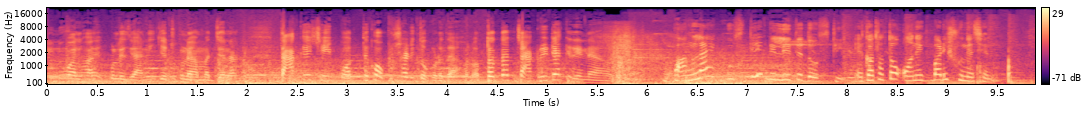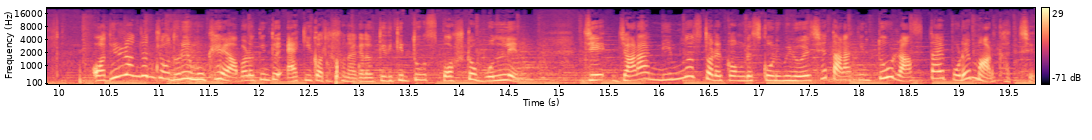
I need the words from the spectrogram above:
রিনিউয়াল হয় বলে জানি যেটুকুনি আমার জানা। তাকে সেই পদ থেকে অপসারিত করে দেওয়া হলো। অর্থাৎ তার চাকরিটা কেড়ে নেওয়া হলো। বাংলায় কুস্তি দিল্লিতে দোস্তি একথা তো অনেকবারই শুনেছেন। অধীর রঞ্জন চৌধুরীর মুখে আবারও কিন্তু একই কথা শোনা গেল। তিনি কিন্তু স্পষ্ট বললেন যে যারা নিম্ন স্তরের কংগ্রেস কর্মী রয়েছে, তারা কিন্তু রাস্তায় পড়ে মার খাচ্ছে।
